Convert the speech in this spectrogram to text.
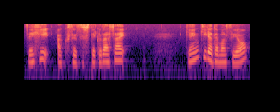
ぜひアクセスしてください。元気が出ますよ。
